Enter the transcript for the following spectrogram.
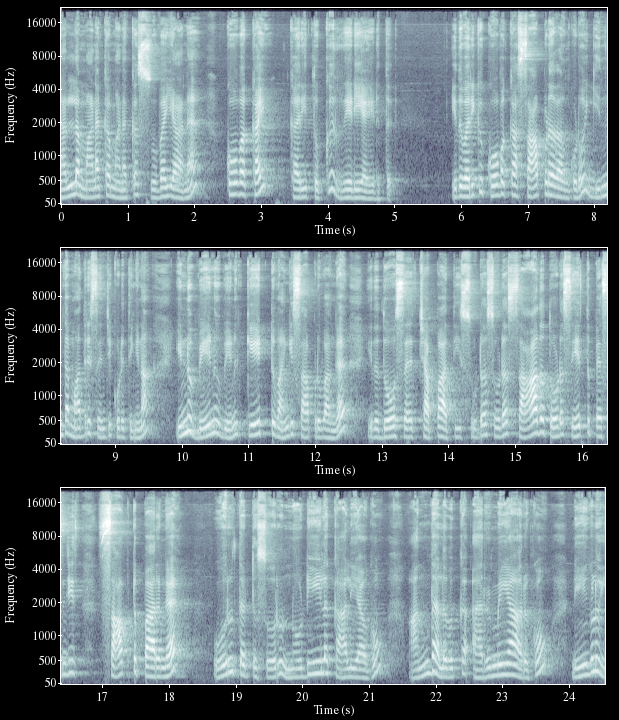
நல்ல மணக்க மணக்க சுவையான கோவக்காய் கறி தொக்கு ரெடி ஆகிடுது இது வரைக்கும் கோவக்காய் சாப்பிடாதவங்க கூட இந்த மாதிரி செஞ்சு கொடுத்தீங்கன்னா இன்னும் வேணும் வேணும் கேட்டு வாங்கி சாப்பிடுவாங்க. இது தோசை சப்பாத்தி சுட சுட சாதத்தோடு சேர்த்து பிசைஞ்சு சாப்பிட்டு பாருங்கள் ஒரு தட்டு சோறு நொடியில் காலியாகும். அந்த அளவுக்கு அருமையாக இருக்கும். நீங்களும்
